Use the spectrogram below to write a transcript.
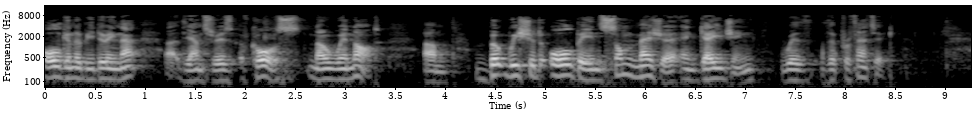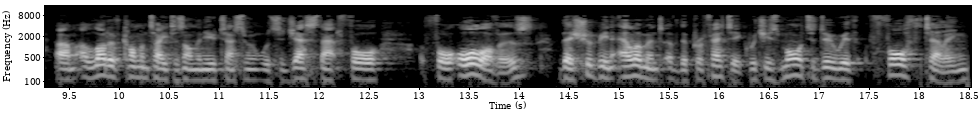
all going to be doing that? Uh, the answer is, of course, no, we're not. Um, but we should all be in some measure engaging with the prophetic. Um, a lot of commentators on the New Testament would suggest that for, for all of us, there should be an element of the prophetic which is more to do with forthtelling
